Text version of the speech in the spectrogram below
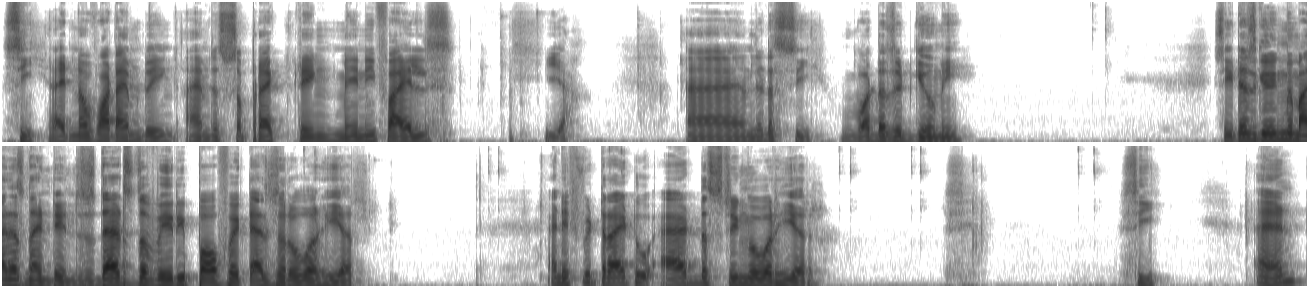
See right now what i'm doing i'm just subtracting many files. Yeah. And let us see. What does it give me? See it is giving me minus 19 so that's the very perfect answer over here. And if we try to add the string over here. See. And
